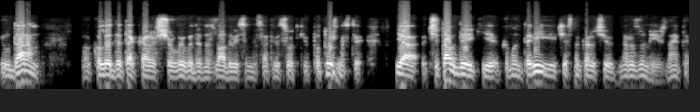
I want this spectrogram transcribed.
І ударом, коли ДТЕК каже, що виведено з ладу 80% потужності, я читав деякі коментарі і, чесно кажучи, не розумієш, знаєте.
